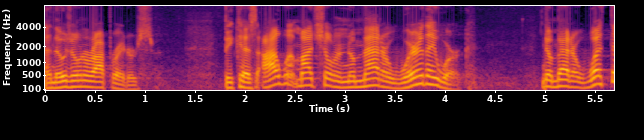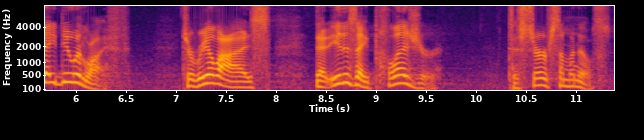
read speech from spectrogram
and those owner operators because I want my children, no matter where they work, no matter what they do in life, to realize that it is a pleasure to serve someone else.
